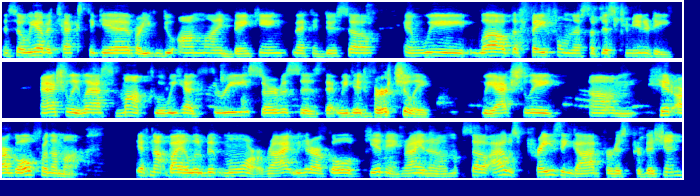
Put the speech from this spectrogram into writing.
And so we have a text to give, or you can do online banking that can do so. And we love the faithfulness of this community actually last month where we had three services that we did virtually. We actually um, hit our goal for the month if not by a little bit more right? We hit our goal of giving right? Um, so i was praising god for his provision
